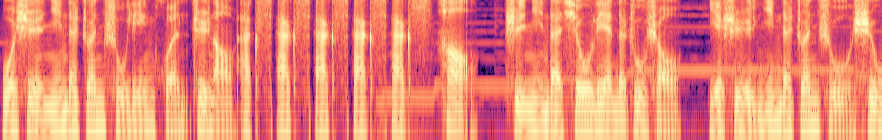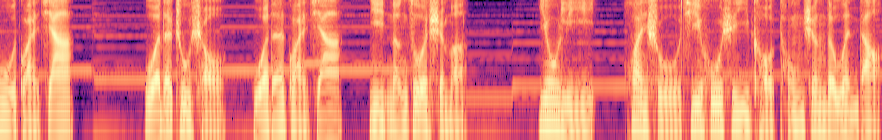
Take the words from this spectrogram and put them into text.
我是您的专属灵魂智脑 X X X X X 号，是您的修炼的助手，也是您的专属事务管家。我的助手，我的管家，你能做什么？幽离。幻鼠几乎是异口同声地问道：“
